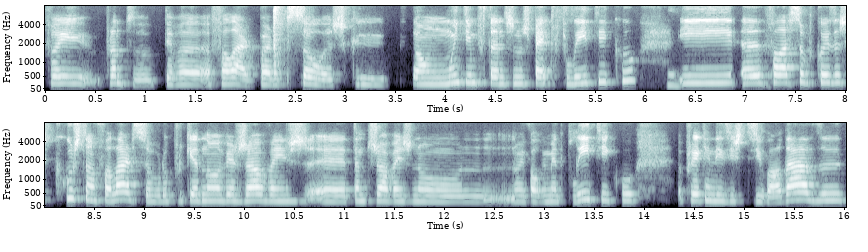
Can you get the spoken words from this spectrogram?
foi, pronto, teve a, a falar para pessoas que são muito importantes no espectro político e uh, falar sobre coisas que custam falar, sobre o porquê de não haver jovens, uh, tantos jovens no, no envolvimento político, porque é que ainda existe desigualdade, uh,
